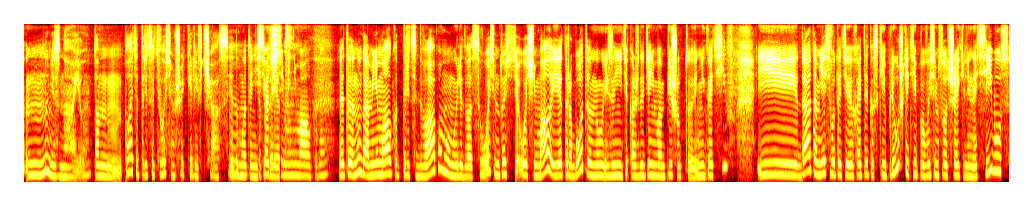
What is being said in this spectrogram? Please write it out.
ну, не знаю. Там платят 38 шекелей в час. Я mm. думаю, это не это секрет. почти минималка, да? Это, ну да, минималка 32, по-моему, или 28. То есть очень мало, и эта работа, ну, извините, каждый день вам пишут э, негатив. И да, там есть вот эти хай-тековские плюшки, типа 800 шекелей на Сибус,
